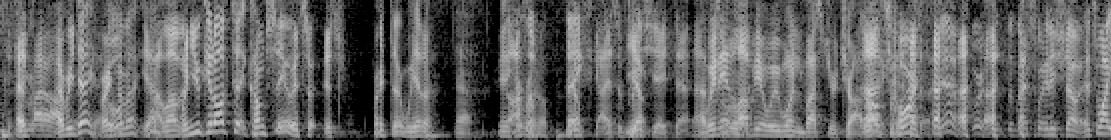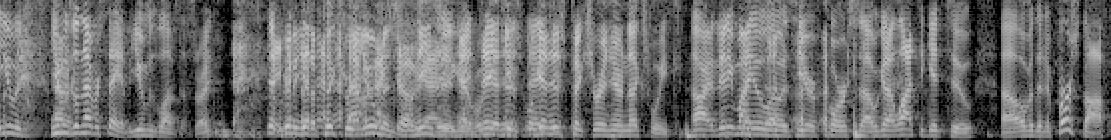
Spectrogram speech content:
It's in Every, my office, day, yeah. right? in Cool. the back? Yeah, I love it. When you get off to come see you, it's it's right there. We had a Yeah. yeah, get Awesome. rid of- Thanks, Yep. guys. Yep. Appreciate that. If we didn't love you, we wouldn't bust your chops. Of course, yeah, of course. That's the best way to show it. That's why Youmans Youmans will never say it, but Youmans loves us, right? We're gonna get a picture of Have a good Youmans when he's guys. in here. We'll get his we'll get his picture in here next week. All right, Vinny Magliulo is here, of course. Uh, we got a lot to get to uh, over the. First off,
